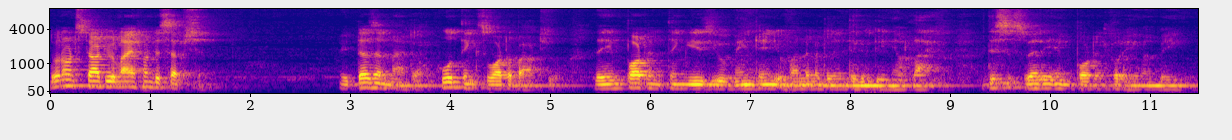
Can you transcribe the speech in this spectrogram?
Do not start your life on deception. It doesn't matter who thinks what about you. The important thing is you maintain your fundamental integrity in your life. This is very important for a human being,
